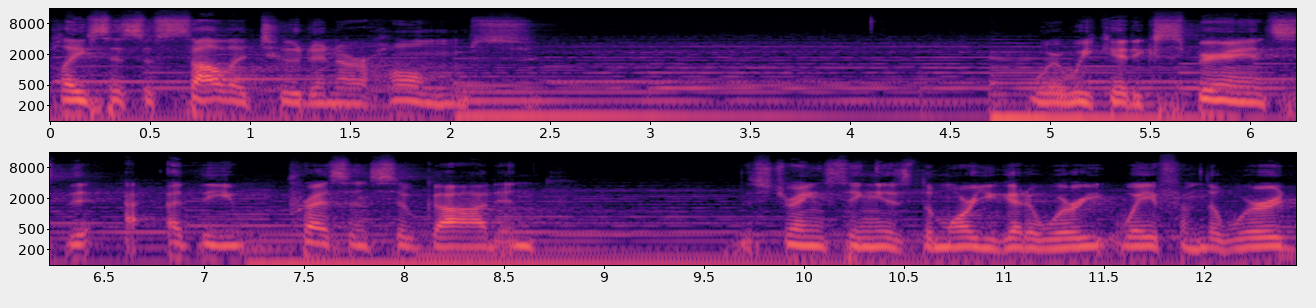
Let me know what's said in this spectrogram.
places of solitude in our homes, where we could experience the, uh, the presence of God. And the strange thing is, the more you get away from the Word,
